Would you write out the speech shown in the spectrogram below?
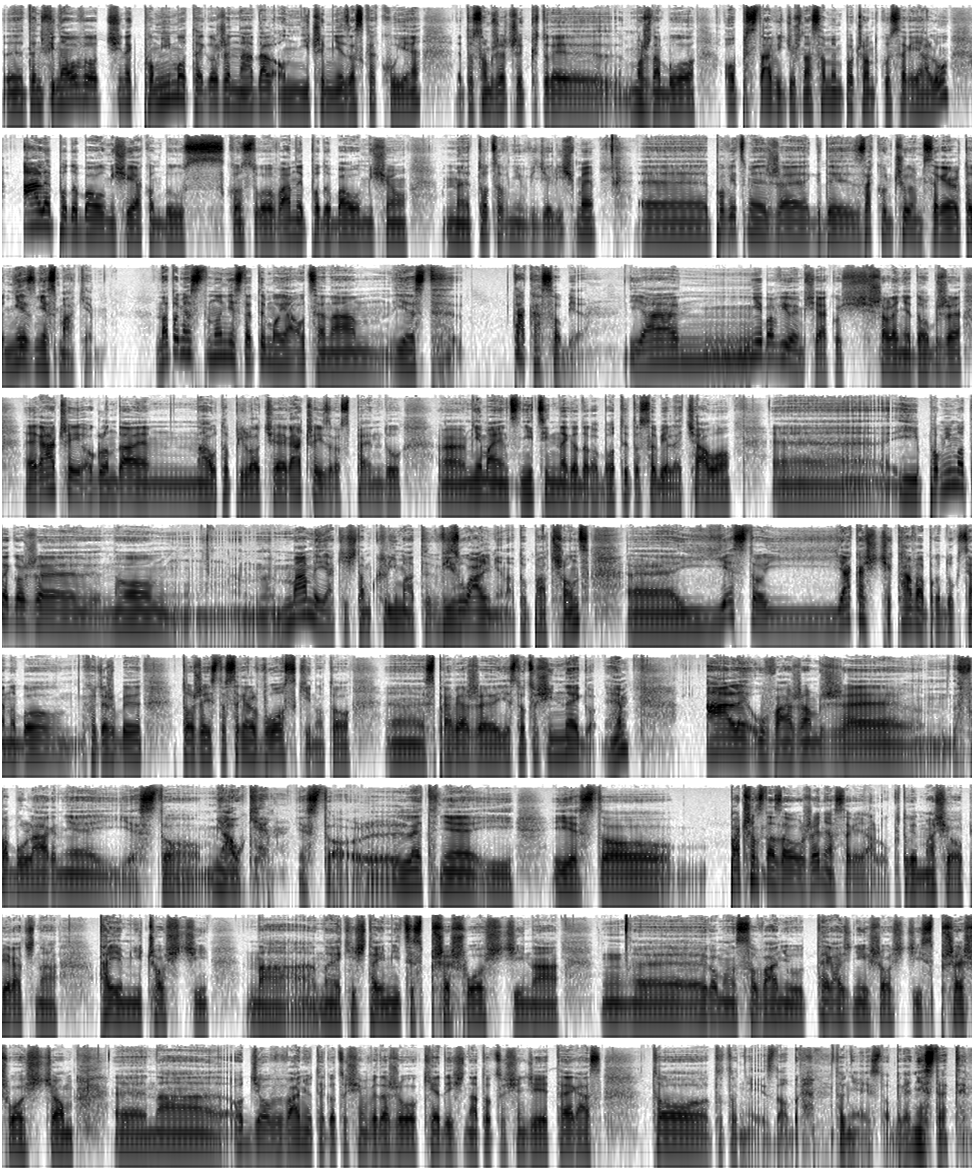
Y, ten finałowy odcinek, pomimo tego, że nadal on niczym nie zaskakuje, to są rzeczy, które można było obstawić już na samym początku serialu, ale podobało mi się, jak on był skonstruowany, podobało mi się mm, to, co w nim widzieliśmy. E, powiedzmy, że gdy zakończyłem serial, to nie z niesmakiem. Natomiast, no niestety, moja ocena jest taka sobie. Ja nie bawiłem się jakoś szalenie dobrze. Raczej oglądałem na autopilocie, raczej z rozpędu, e, nie mając nic innego do roboty, to sobie leciało. E, I pomimo tego, że no, mamy jakiś tam klimat wizualnie na to patrząc, e, jest to jakaś ciekawa produkcja, no bo chociażby to, że jest to serial włoski, no to sprawia, że jest to coś innego, nie? Ale uważam, że fabularnie jest to miałkie. Jest to letnie i jest to patrząc na założenia serialu, który ma się opierać na tajemniczości, na, na jakiejś tajemnicy z przeszłości, na mm, e, romansowaniu teraźniejszości z przeszłością, e, na oddziaływaniu tego, co się wydarzyło kiedyś, na to, co się dzieje teraz, to, to, to nie jest dobre. To nie jest dobre, niestety.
